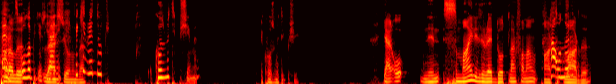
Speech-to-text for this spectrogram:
Paralı evet olabilir. Yani versiyonunda. peki Red Dot kozmetik bir şey mi? E, kozmetik bir şey. Yani o smiley'li red dotlar falan artık onları- vardı.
